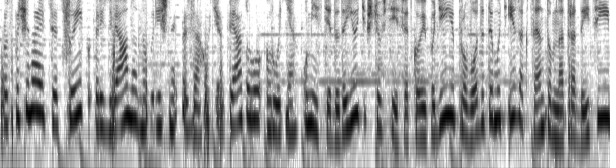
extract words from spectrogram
розпочинається цикл різдвяно-новорічних заходів 5 грудня. У місті додають, що всі святкові події проводитимуть із акцентом на традиції,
